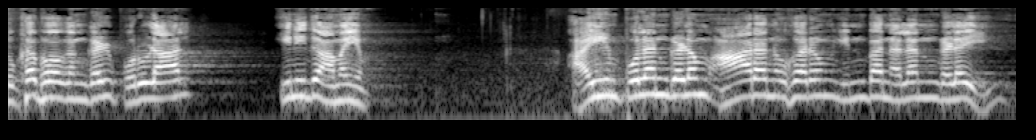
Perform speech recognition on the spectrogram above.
சுகபோகங்கள் பொருளால் இனிது அமையும். ஐம்புலன்களும் ஆரநுகரும் இன்ப நலன்களை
